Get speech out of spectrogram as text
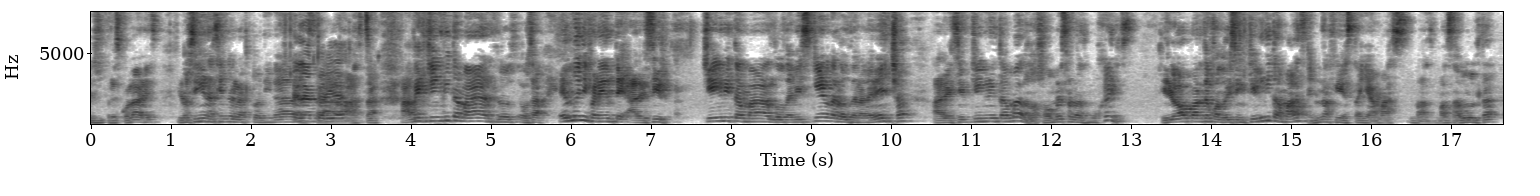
los preescolares, lo siguen haciendo en la actualidad. En la actualidad. Hasta, a ver, ¿quién grita más? o sea, es muy diferente a decir, ¿quién grita más? Los de la izquierda, los de la derecha, a decir, ¿quién grita más? Los hombres o las mujeres. Y luego aparte cuando dicen, ¿quién grita más? En una fiesta ya más, más, más adulta,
